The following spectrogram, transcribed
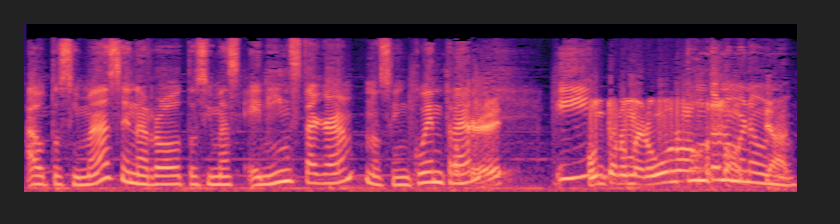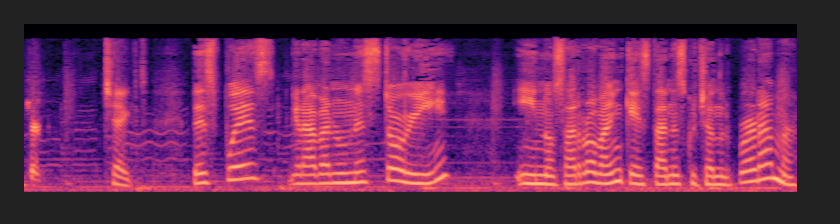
Autos y Más, en arroba Autos y Más en Instagram, nos encuentran. ¿Ok? Y Punto número uno. Punto número uno. check. checked. Después graban una story y nos arroban que están escuchando el programa.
